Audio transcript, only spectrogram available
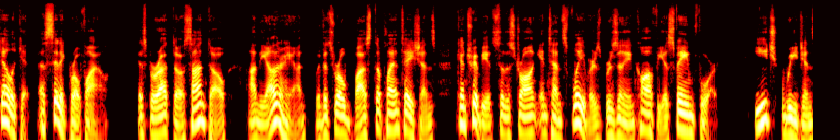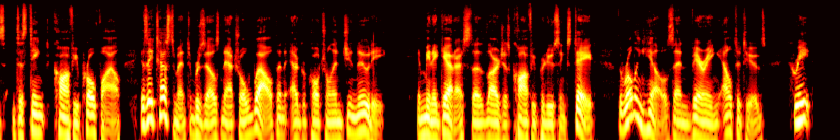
delicate, acidic profile. Espírito Santo, on the other hand, with its robusta plantations, contributes to the strong, intense flavors Brazilian coffee is famed for. Each region's distinct coffee profile is a testament to Brazil's natural wealth and agricultural ingenuity. In Minas the largest coffee producing state, the rolling hills and varying altitudes create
